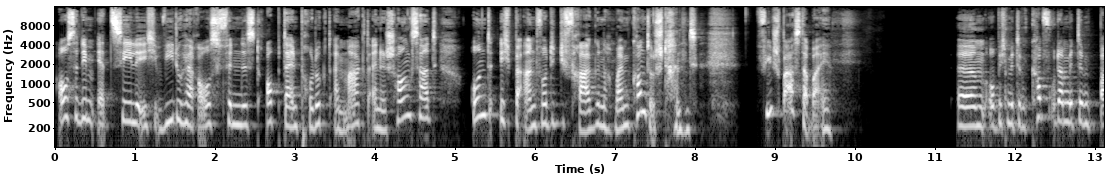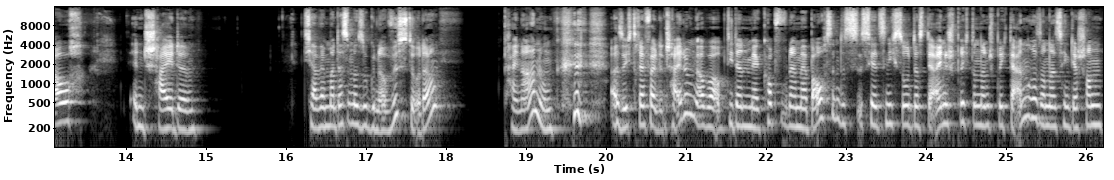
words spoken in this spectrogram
Außerdem erzähle ich, wie du herausfindest, ob dein Produkt am Markt eine Chance hat und ich beantworte die Frage nach meinem Kontostand. Viel Spaß dabei. Ähm, ob ich mit dem Kopf oder mit dem Bauch entscheide, Tja, wenn man das immer so genau wüsste, oder? Keine Ahnung. Also ich treffe halt Entscheidungen, aber ob die dann mehr Kopf oder mehr Bauch sind, das ist jetzt nicht so, dass der eine spricht und dann spricht der andere, sondern es hängt ja schon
